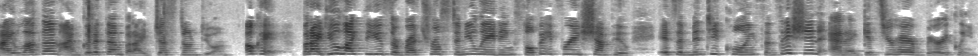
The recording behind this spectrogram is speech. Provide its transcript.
I love them, I'm good at them, but I just don't do them. Okay, but I do like to use the Retro Stimulating Sulfate-Free Shampoo. It's a minty cooling sensation and it gets your hair very clean.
